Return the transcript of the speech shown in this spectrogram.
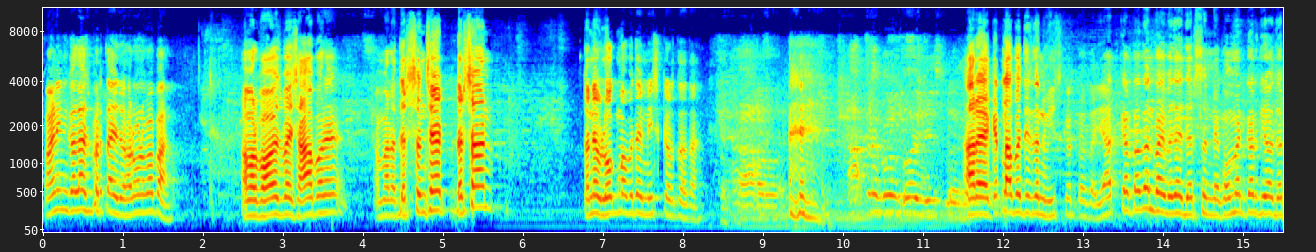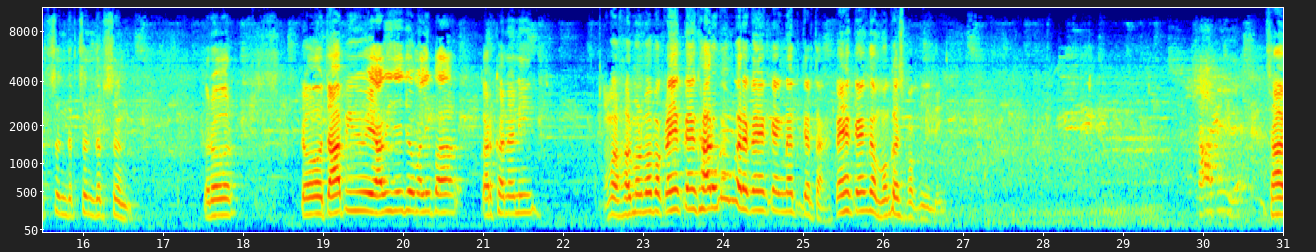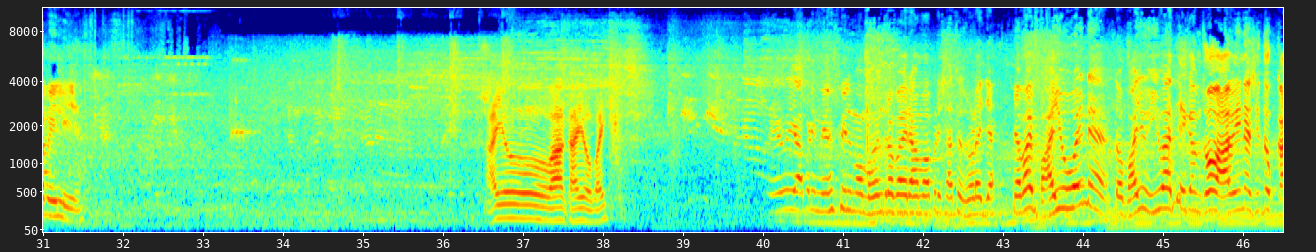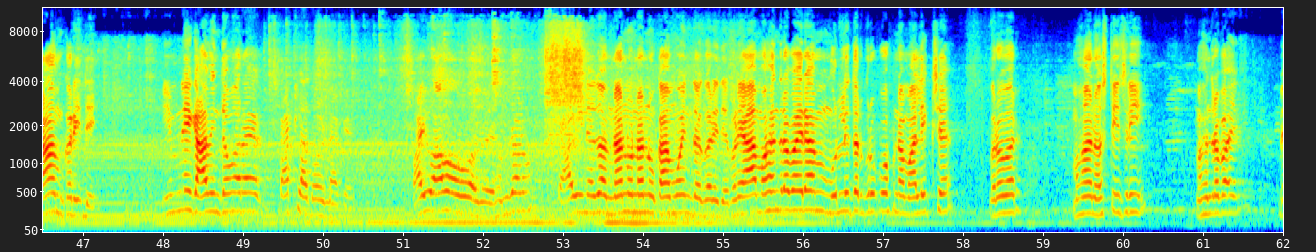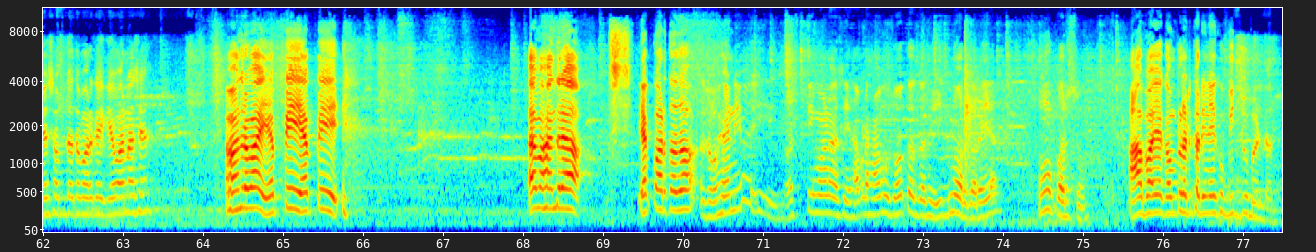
પાણીની ગ્લાસ ભરતા જો હરમણ બાપા. અમારા ભાવેશભાઈ શાહ ભરે. અમારા દર્શન છે દર્શન. તને વ્લોગમાં બધા મિસ કરતા હતા. અરે કેટલા બધી તને મિસ કરતા હતા. યાદ કરતા હતા ને ભાઈ બધા દર્શન ને કોમેન્ટ કરી દો દર્શન દર્શન દર્શન. બરોબર? તો ચા પીવી હોય આવી જજો મલિપા કારખાનાની. અમારા હરમણ બાપા કંઈક કંઈક સારું કામ કરે કંઈક કંઈક નથી કરતા. કંઈક કંઈક તો મગજ પકવી દે. ચા પી લઈએ. આયો વાઘ આયો ભાઈ. એવી આપણી મહેફિલમાં મહેન્દ્રભાઈ રામ આપણી સાથે જોડાઈ જાય. ને ભાઈ ભાઈઓ હોય ને તો ભાઈઓ એ વાત છે કે આમ જો આવીને સીધું કામ કરી દે. એમ નહીં કે આવીને તમારે કાટલા તોડી નાખે. ભાઈઓ આવા હોવા જોઈએ, સમજાણું? કે આવીને જો આમ નાનું નાનું કામ હોય ને તો કરી દે. પણ આ મહેન્દ્રભાઈ રામ મુરલીધર ગ્રુપ ઓફના માલિક છે, બરોબર? મહાન હસ્તી શ્રી મહેન્દ્રભાઈ, બે શબ્દ તમારે કંઈ કહેવાના છે? Mahendrabhai, happy happy. એ મહેન્દ્ર એકવાર તો જો, જોહે નહીં હસ્તી માણસ છે. આપણે સામું જોતો જ નથી ઇગ્નોર કરે યાર. શું કરશું? આ ભાઈએ કમ્પ્લીટ કરી નાખ્યું બીજું બંડલ.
